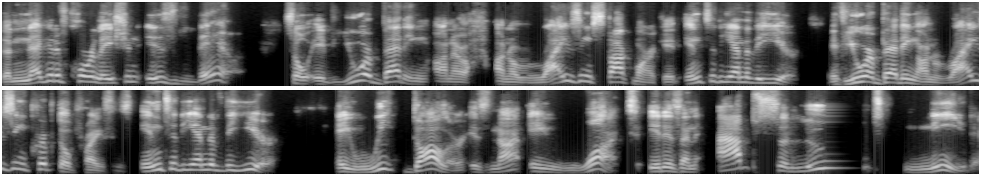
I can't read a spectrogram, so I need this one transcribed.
the negative correlation is there. So if you are betting on a, on a rising stock market into the end of the year, if you are betting on rising crypto prices into the end of the year, a weak dollar is not a want, it is an absolute need.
